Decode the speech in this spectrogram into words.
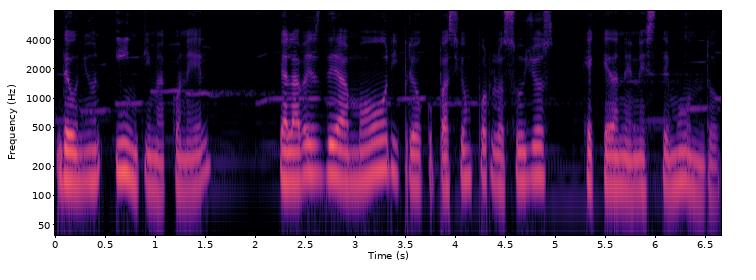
de unión íntima con Él y a la vez de amor y preocupación por los suyos que quedan en este mundo.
